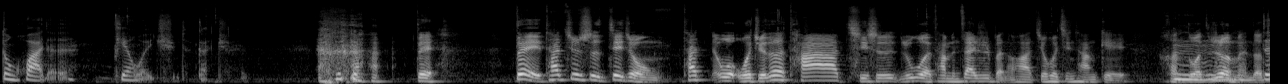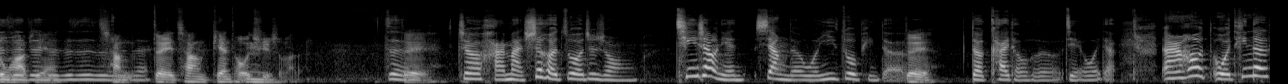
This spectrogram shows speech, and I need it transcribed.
动画的片尾曲的感觉。对，对他就是这种，他我我觉得他其实如果他们在日本的话，就会经常给很多热门的动画片唱对对唱片头曲什么的，对，对就还蛮适合做这种青少年向的文艺作品的对的开头和结尾的。啊然后我听的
